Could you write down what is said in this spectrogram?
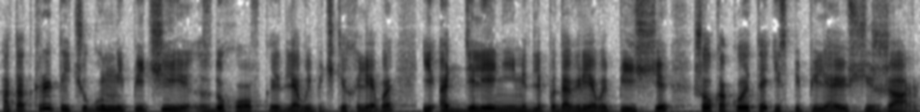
От открытой чугунной печи с духовкой для выпечки хлеба и отделениями для подогрева пищи шел какой-то испепеляющий жар,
